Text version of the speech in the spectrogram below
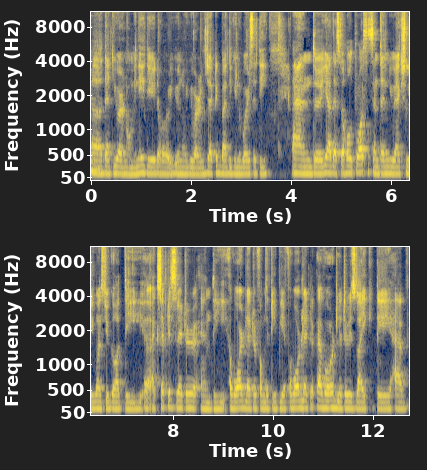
uh, that you are nominated or you know you are rejected by the university. And uh, yeah that's the whole process. And then you actually once you got the uh, acceptance letter and the award letter from the tpf award letter award letter is like they have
